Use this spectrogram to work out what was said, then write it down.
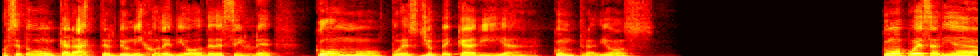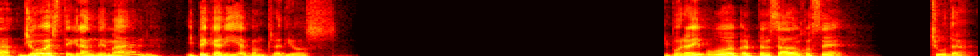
José tuvo un carácter de un hijo de Dios, de decirle, ¿cómo pues yo pecaría contra Dios? ¿Cómo pues haría yo este grande mal? Y pecaría contra Dios. Y por ahí pudo haber pensado José, chuta,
